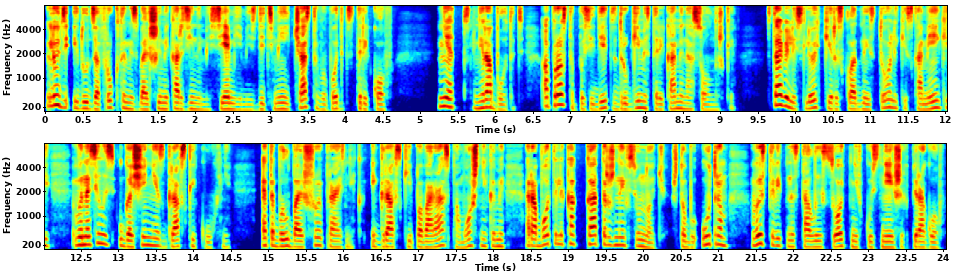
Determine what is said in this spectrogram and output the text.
люди идут за фруктами с большими корзинами, семьями, с детьми и часто выводят стариков. Нет, не работать, а просто посидеть с другими стариками на солнышке — Ставились легкие раскладные столики, скамейки, выносилось угощение с графской кухни. Это был большой праздник, и графские повара с помощниками работали как каторжные всю ночь, чтобы утром выставить на столы сотни вкуснейших пирогов,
